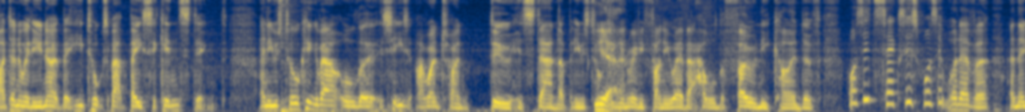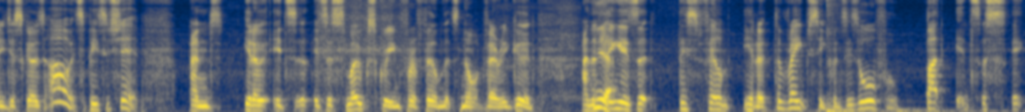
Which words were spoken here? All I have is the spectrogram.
I don't know whether you know it, but he talks about Basic Instinct, and he was talking about all the. I won't try and do his stand up, but he was talking Yeah. in a really funny way about how all the phony kind of was it sexist, was it whatever, and then he just goes, oh, it's a piece of shit, and you know, it's a- it's a smokescreen for a film that's not very good, and the Yeah. thing is that this film, you know, the rape sequence is awful. But it's a it,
